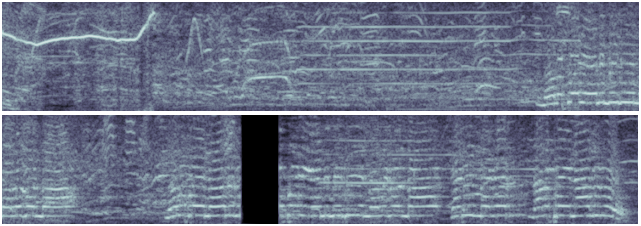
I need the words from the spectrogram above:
on, నలభై ఎనిమిది నల్గొండ. నలభై నాలుగు నలభై ఎనిమిది నల్గొండ. కరీంనగర్ నలభై నాలుగు.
